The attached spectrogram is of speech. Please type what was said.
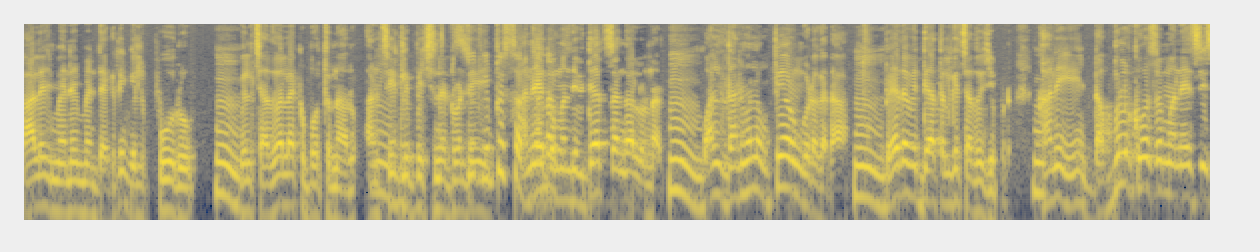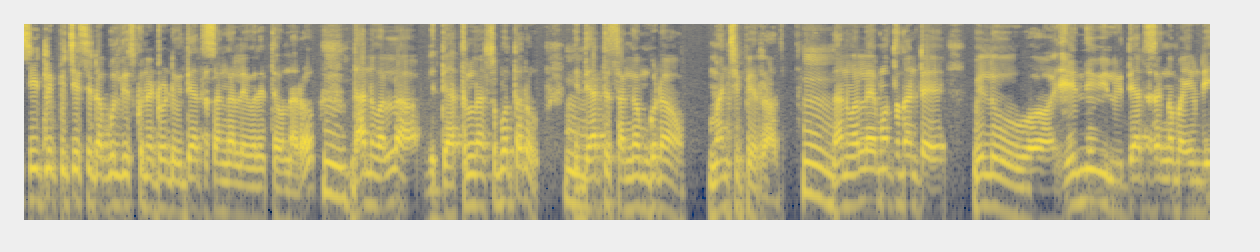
కాలేజ్ మేనేజ్మెంట్ దగ్గర వీళ్ళు పూరు. వీళ్ళు చదవలేకపోతున్నారు అని సీట్లు ఇప్పించినటువంటి సీట్లు ఇప్పిస్తారు, అనేక. మంది విద్యార్థి సంఘాలు ఉన్నారు Hmm. వాళ్ళు దానివల్ల ఉపయోగం కూడా కదా Hmm. పేద విద్యార్థులకి చదువు చెప్పుడు కానీ డబ్బుల కోసం అనేసి సీట్లు ఇప్పించేసి డబ్బులు తీసుకునేటువంటి విద్యార్థి సంఘాలు ఎవరైతే ఉన్నారో Hmm. దానివల్ల విద్యార్థులు నష్టపోతారు విద్యార్థి సంఘం కూడా మంచి పేరు రాదు Hmm. దానివల్ల ఏమవుతుందంటే వీళ్ళు ఏంది వీళ్ళు విద్యార్థి సంఘం అయ్యండి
